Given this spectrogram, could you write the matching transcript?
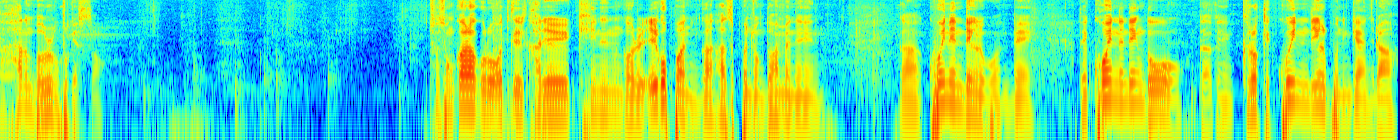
아, 하는 법을 모르겠어. 저 손가락으로 어디를 가리키는 거를 일곱 번인가 다섯 번 정도 하면은 그러니까 코인 엔딩을 보는데 근데 코인 엔딩도 그러니까 그냥 그렇게 코인 엔딩을 보는 게 아니라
